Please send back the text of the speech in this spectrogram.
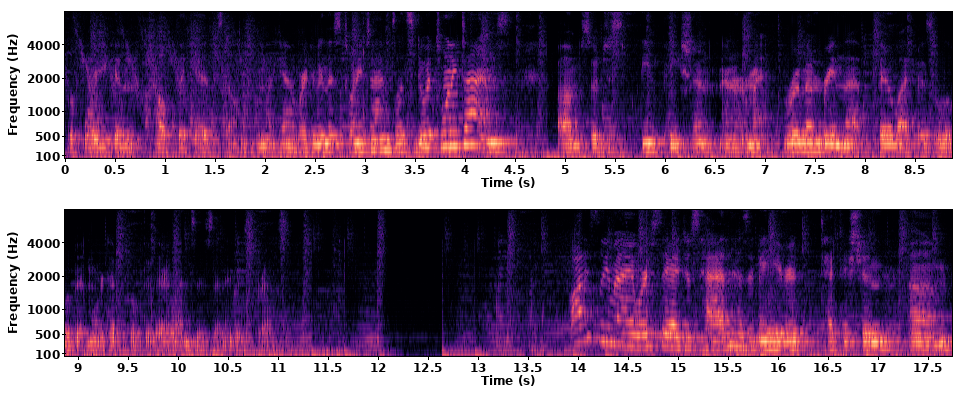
before you can help the kids. So I'm like, yeah, we're doing this 20 times. Let's do it 20 times. Um, so just be patient and rem remembering that their life is a little bit more difficult through their lenses than it is for us. Honestly, my worst day I just had as a behavior technician um,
